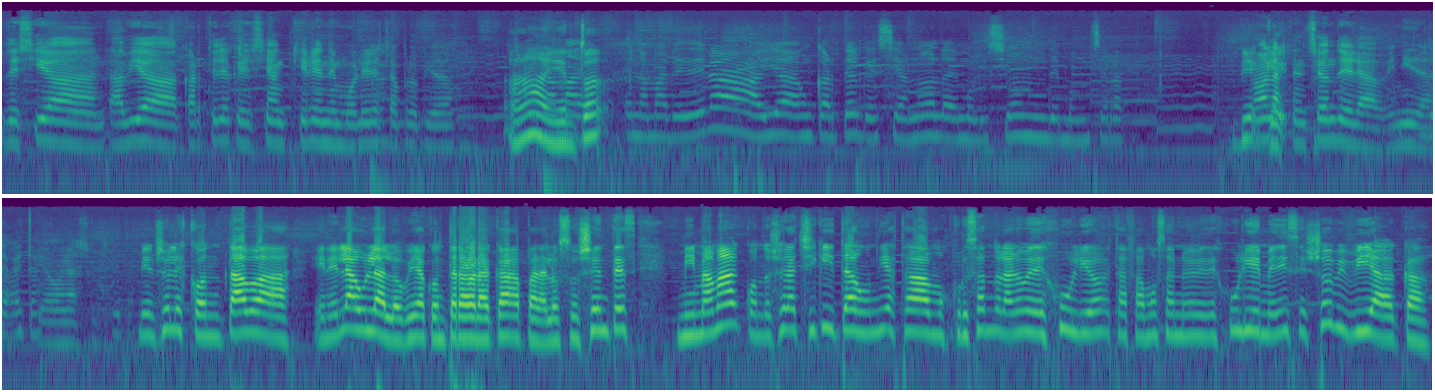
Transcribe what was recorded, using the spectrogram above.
Decían, había carteles que decían quieren demoler esta propiedad. Ah, y En entonces... En la maredera había un cartel que decía no la demolición de Montserrat. Bien, no, que- la extensión de la avenida. Diagonal Sur. Bien, yo les contaba en el aula, lo voy a contar ahora acá para los oyentes. Mi mamá, cuando yo era chiquita, un día estábamos cruzando la 9 de julio, esta famosa 9 de julio, y me dice, yo vivía acá.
